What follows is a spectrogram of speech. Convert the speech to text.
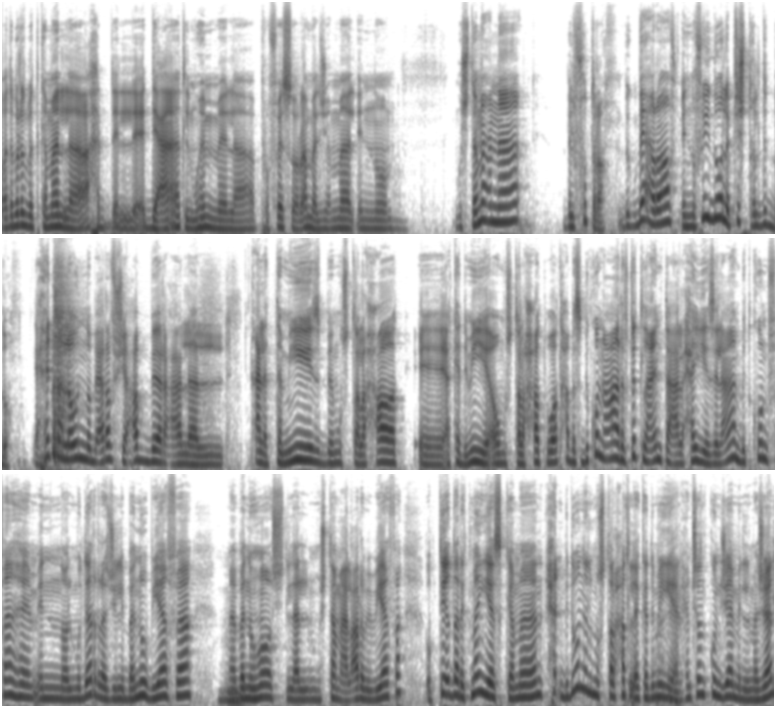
وهذا بيرتبط كمان لأحد الادعاءات المهمه لبروفيسور أمل جمال إنه مجتمعنا بالفطرة بيعرف إنه في دولة بتشتغل ضده. يعني حتى لو إنه بيعرفش يعبر على على التمييز بمصطلحات آه، أكاديمية أو مصطلحات واضحة بس بيكون عارف تطلع أنت على حيز العام بتكون فاهم إنه المدرج اللي بنوه بيافا ما بنوهوش للمجتمع العربي بيافا وبتقدر تميز كمان بدون المصطلحات الأكاديمية يعني مش لازم تكون جاي من المجال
